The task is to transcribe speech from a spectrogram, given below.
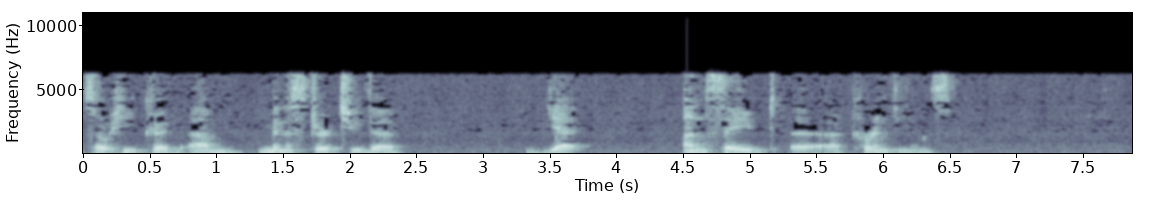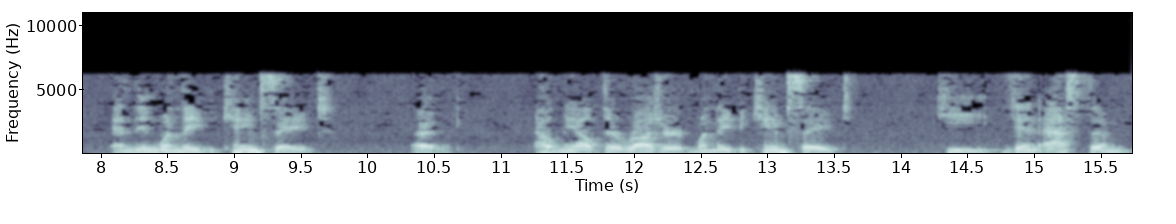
so he could um, minister to the yet unsaved uh, Corinthians. And then when they became saved, uh, help me out there, Roger. When they became saved, he then asked them,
